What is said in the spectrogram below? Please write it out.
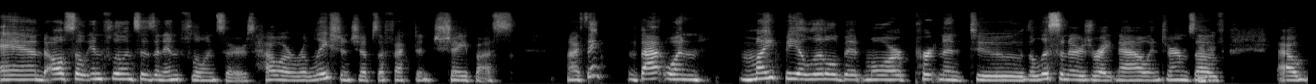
And also influences and influencers, how our relationships affect and shape us. And I think that one might be a little bit more pertinent to the listeners right now in terms mm-hmm. Of uh,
